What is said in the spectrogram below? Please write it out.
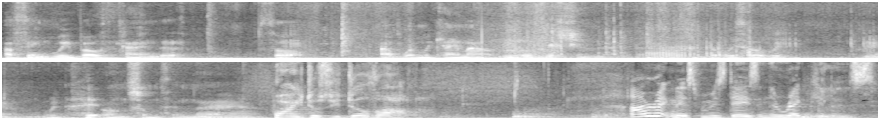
I think we both kind of thought, uh, when we came out of the audition, that we thought we'd, we'd hit on something there. Why does he do that? I reckon it's from his days in the regulars.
